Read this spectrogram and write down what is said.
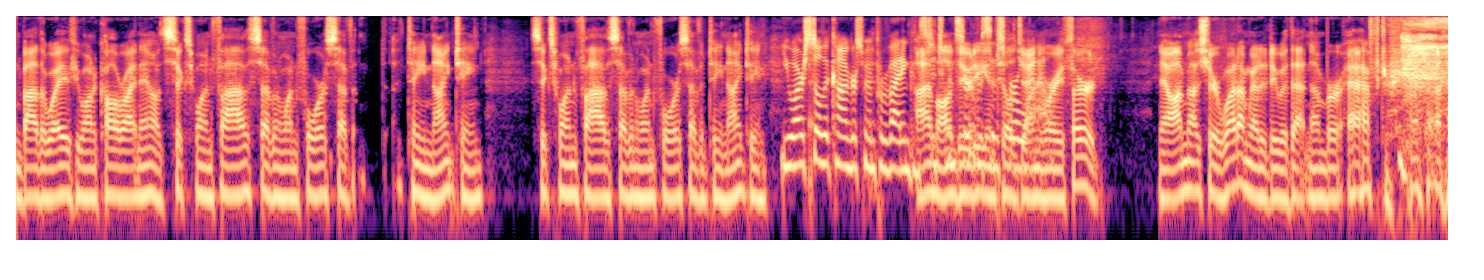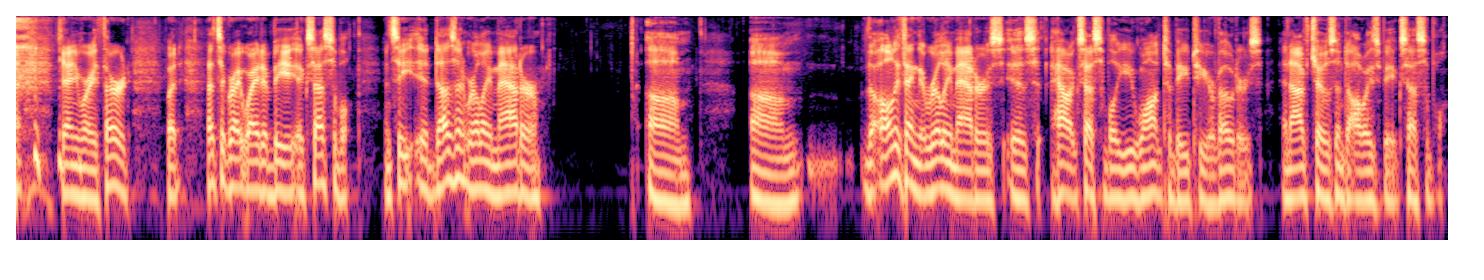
And by the way, if you want to call right now, it's 615 714 1719. 615 714 1719. You are still the congressman providing constituent I'm on duty until January 3rd. Now, I'm not sure what I'm going to do with that number after January 3rd, but that's a great way to be accessible. And see, it doesn't really matter. Um, um, the only thing that really matters is how accessible you want to be to your voters. And I've chosen to always be accessible.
